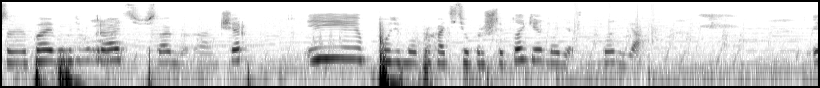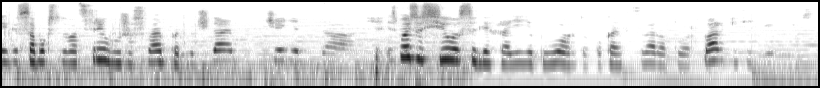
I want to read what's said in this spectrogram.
С вами Пай, мы будем играть в слайм Ранчер. И будем проходить его прошлые блоги, но нет, но не я. И Собок 123 уже слайм подтверждаем. Течение, да. Используй силосы для хранения плортов, пока их цена на плорт-маркете не вырастет.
